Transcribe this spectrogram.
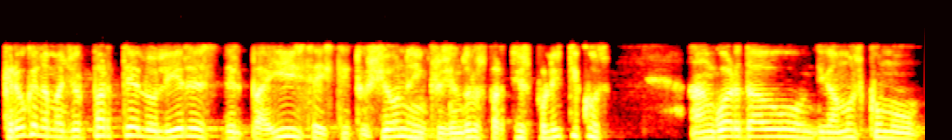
Creo que la mayor parte de los líderes del país e instituciones, incluyendo los partidos políticos, han guardado, digamos, como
